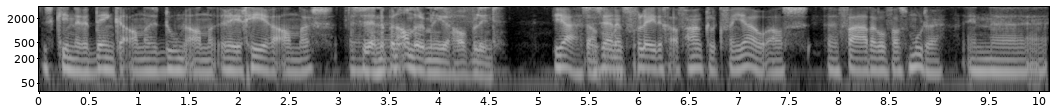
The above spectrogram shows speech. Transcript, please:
Dus kinderen denken anders, doen anders, reageren anders. Ze zijn Eh, op een andere manier half blind. Ja, ze zijn ook volledig afhankelijk van jou als eh, vader of als moeder. En eh,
